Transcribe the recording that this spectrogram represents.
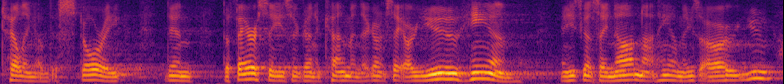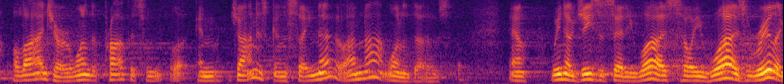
telling of this story, then the Pharisees are going to come and they're going to say, Are you him? And he's going to say, No, I'm not him. He's Are you Elijah or one of the prophets? And John is going to say, No, I'm not one of those. Now, we know Jesus said he was, so he was really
